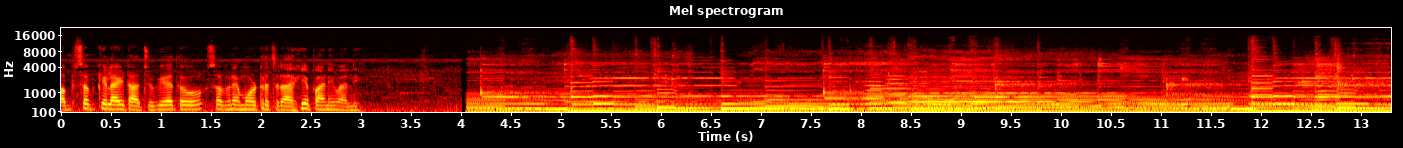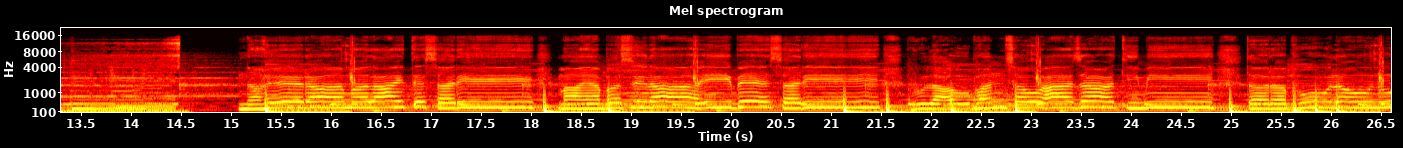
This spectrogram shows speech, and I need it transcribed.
अब सबकी लाइट आ चुकी है तो सबने मोटर चला रखी है पानी वाली। नहेर मलाई त्यसरी माया बस्दा है बेसरी। भुलाउ भन्छौ आज तिमी तर भुलाउनु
